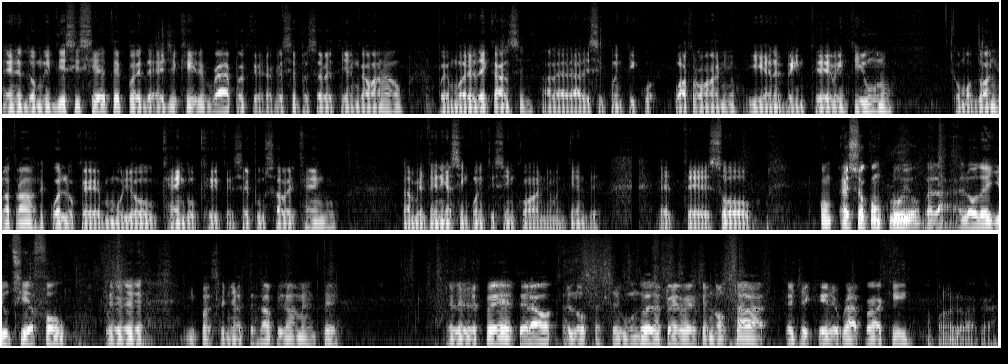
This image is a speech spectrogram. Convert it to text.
en el 2017, pues The Educated Rapper, que era que siempre se metía en Gabanao, pues muere de cáncer a la edad de 54 años. Y en el 2021, como dos años atrás, recuerdo que murió Kango, que, que siempre usaba el Kango. También tenía 55 años, ¿me entiendes? Este, so, con, eso concluyo, ¿verdad? Lo de UTFO. y para enseñarte rápidamente el LP, este era el, segundo LP, que no está Educated Rapper aquí. Voy a ponerlo acá.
